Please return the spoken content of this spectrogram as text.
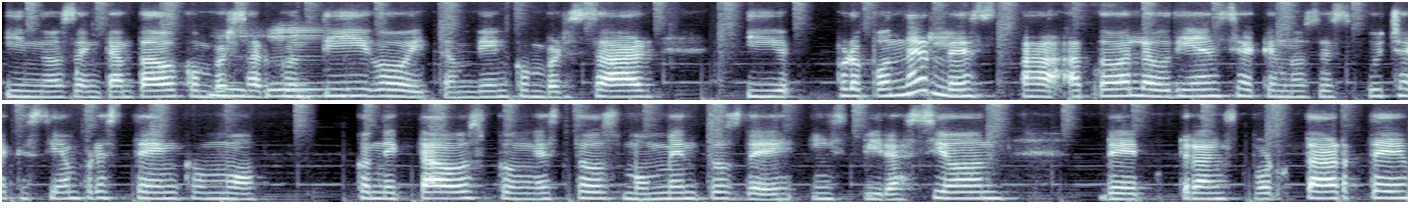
y nos ha encantado conversar contigo y también conversar y proponerles a, toda la audiencia que nos escucha que siempre estén como conectados con estos momentos de inspiración, de transportarte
